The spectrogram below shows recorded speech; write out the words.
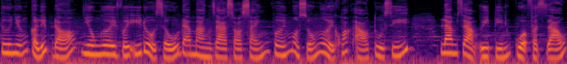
từ những clip đó, nhiều người với ý đồ xấu đã mang ra so sánh với một số người khoác áo tu sĩ, làm giảm uy tín của Phật giáo.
